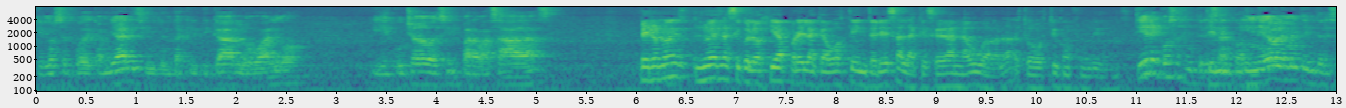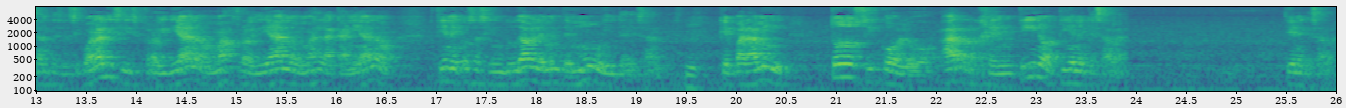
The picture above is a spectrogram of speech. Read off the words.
que, no se puede cambiar y si intentas criticarlo o algo. Y he escuchado decir parabasadas pero no es, no es la psicología por ahí la que a vos te interesa la que se da en la UBA, ¿verdad? Esto estoy confundido. Tiene cosas interesantes, innegablemente interesantes. El psicoanálisis freudiano, más freudiano y más lacaniano, tiene cosas indudablemente muy interesantes. Mm. Que para mí, todo psicólogo argentino tiene que saber. Tiene que saber.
